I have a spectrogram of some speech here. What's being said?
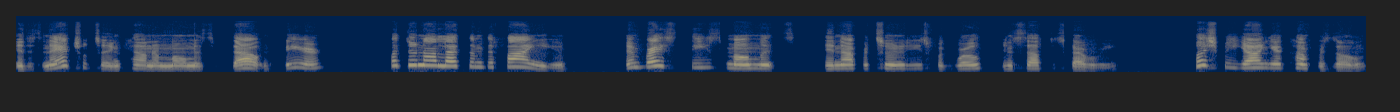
It is natural to encounter moments of doubt and fear, but do not let them define you. Embrace these moments and opportunities for growth and self discovery. Push beyond your comfort zone,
